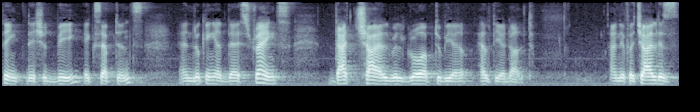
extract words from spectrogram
think they should be, acceptance, and looking at their strengths, that child will grow up to be a healthy adult. And if a child is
